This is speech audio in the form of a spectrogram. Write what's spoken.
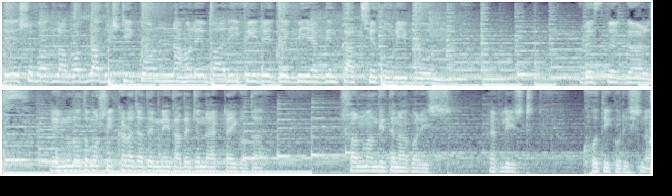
দেশ বদলা বদলা দৃষ্টিকোণ। না হলে বাড়ি ফিরে দেখবি একদিন কাচ্ছে তোরই বোন। রেসপেক্ট গার্লস এই ন্যূনতম শিক্ষাটা যাদের নেই, তাদের জন্য একটাই কথা। সম্মান দিতে না পারিস অ্যাটলিস্ট ক্ষতি করিস না।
